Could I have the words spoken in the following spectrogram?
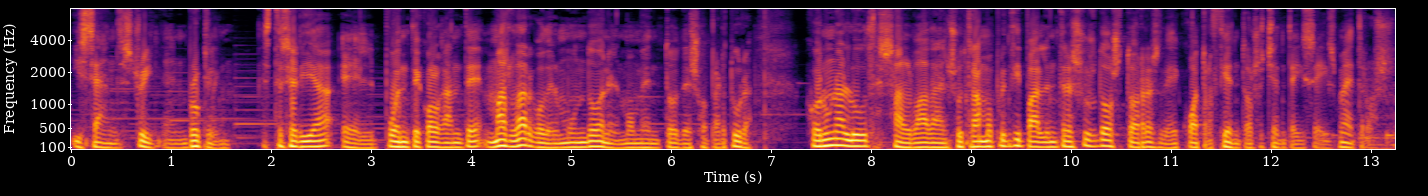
y Sand Street en Brooklyn. Este sería el puente colgante más largo del mundo en el momento de su apertura, con una luz salvada en su tramo principal entre sus dos torres de 486 metros.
